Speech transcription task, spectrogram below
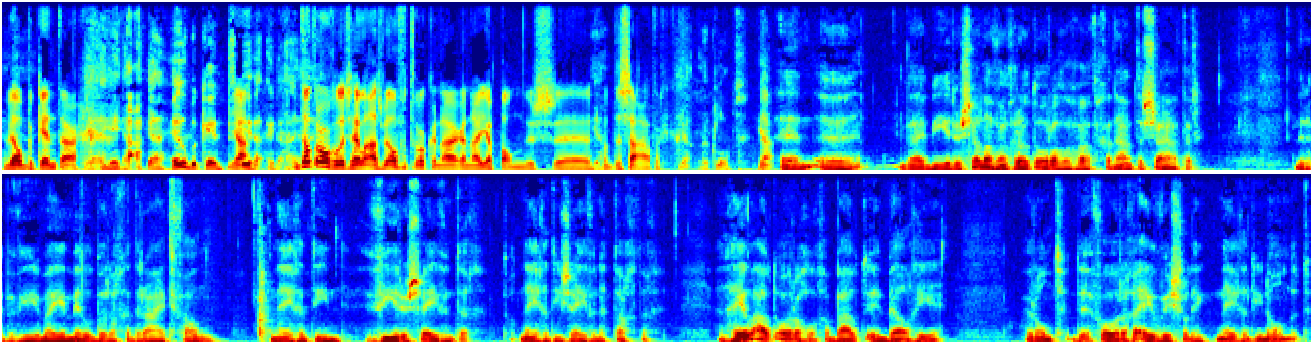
Wel bekend daar. Ja, ja, ja, heel bekend. Ja. ja, ja, Dat orgel is helaas wel vertrokken naar, naar Japan. Dus eh, Ja. van de Sater. Ja, dat klopt. Ja. En eh, wij hebben hier dus zelf een groot orgel gehad, genaamd de Sater. Daar hebben we hiermee in Middelburg gedraaid van 1974 tot 1987. Een heel oud orgel gebouwd in België rond de vorige eeuwwisseling, 1900.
